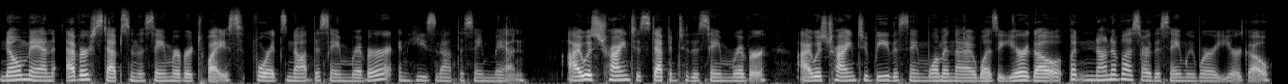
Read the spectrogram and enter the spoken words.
no man ever steps in the same river twice, for it's not the same river and he's not the same man. I was trying to step into the same river. I was trying to be the same woman that I was a year ago, but none of us are the same we were a year ago.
